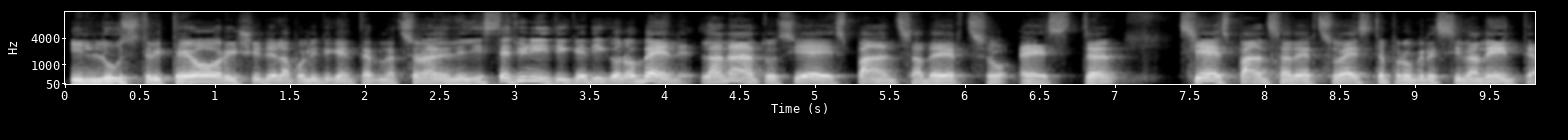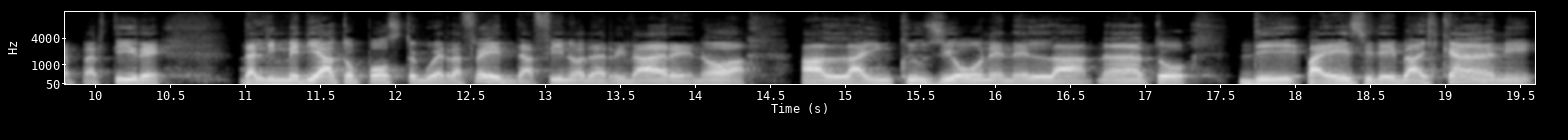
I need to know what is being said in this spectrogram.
illustri teorici della politica internazionale negli Stati Uniti, che dicono bene, la Nato si è espansa verso est, si è espansa verso est progressivamente a partire dall'immediato post guerra fredda fino ad arrivare no, alla inclusione nella Nato di paesi dei Balcani,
